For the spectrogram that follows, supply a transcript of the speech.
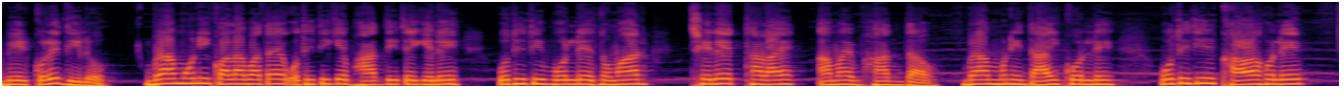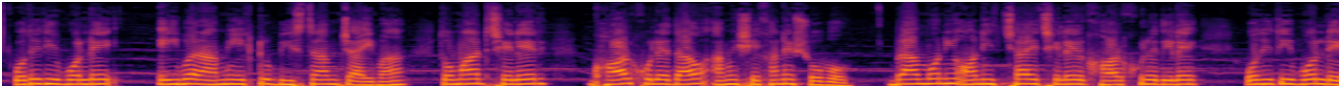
বের করে দিল। ব্রাহ্মণী কলাপাতায় অতিথিকে ভাত দিতে গেলে অতিথি বললে, তোমার ছেলের থালায় আমায় ভাত দাও। ব্রাহ্মণী দায়ী করলে অতিথির খাওয়া হলে অতিথি বললে এইবার আমি একটু বিশ্রাম চাই, মা। তোমার ছেলের ঘর খুলে দাও, আমি সেখানে শোবো। ব্রাহ্মণী অনিচ্ছায় ছেলের ঘর খুলে দিলে, অতিথি বললে,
